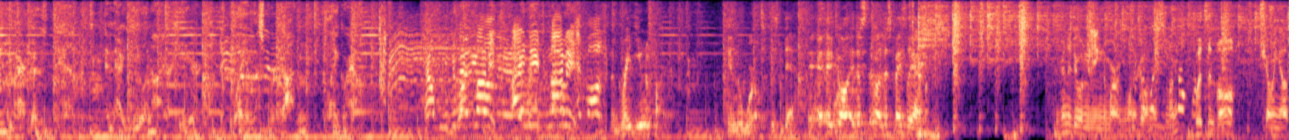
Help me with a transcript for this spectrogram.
America is dead, and now you and I are here to play in this forgotten playground. Help me to make money. I need money. The great unifier in the world is death. It, it, well, it just, well, just basically. You're gonna do a meeting tomorrow. You want to go and make some money? What's involved? Showing up.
